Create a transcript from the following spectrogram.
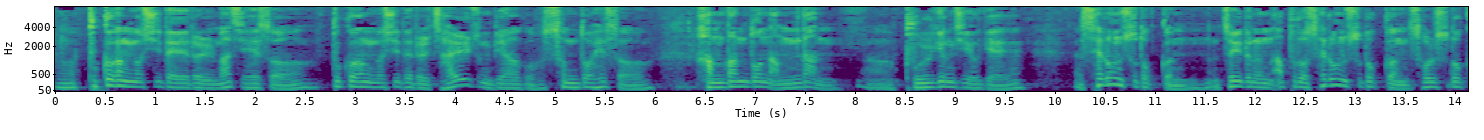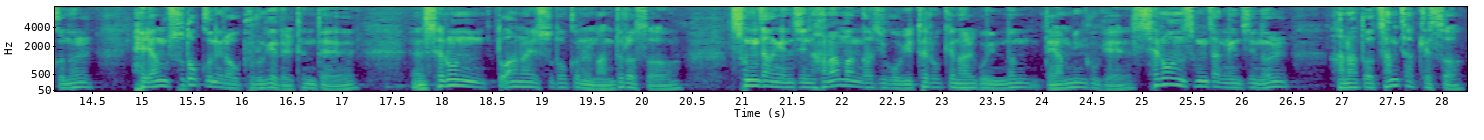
어, 북극항로 시대를 맞이해서 북극항로 시대를 잘 준비하고 선도해서 한반도 남단 어, 불경 지역에 새로운 수도권 저희들은 앞으로 새로운 수도권 서울 수도권을 해양 수도권이라고 부르게 될 텐데 에, 새로운 또 하나의 수도권을 만들어서 성장 엔진 하나만 가지고 위태롭게 날고 있는 대한민국의 새로운 성장 엔진을 하나 더 장착해서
